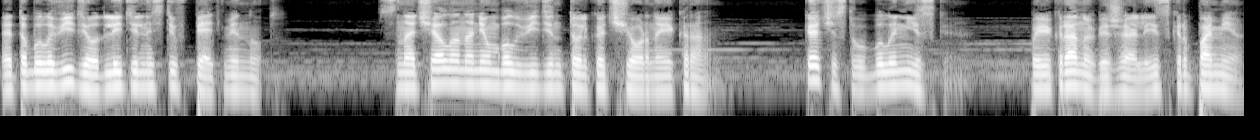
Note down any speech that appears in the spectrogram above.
Это было видео длительностью в пять минут. Сначала на нем был виден только черный экран. Качество было низкое. По экрану бежали искры помех.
